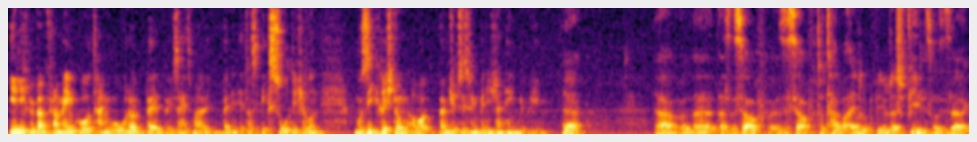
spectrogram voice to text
Ähnlich wie beim Flamenco, Tango oder bei, ich sag jetzt mal, bei den etwas exotischeren Musikrichtungen, aber beim Gypsy Swing bin ich dann hängen geblieben. Ja. Ja, und äh, das ist ja auch, es ist ja auch total beeindruckend, wie du das spielst, muss ich sagen.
